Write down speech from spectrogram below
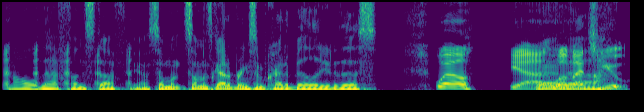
and all of that fun stuff. You know, someone someone's got to bring some credibility to this. Well, yeah. And, well, that's uh, you.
